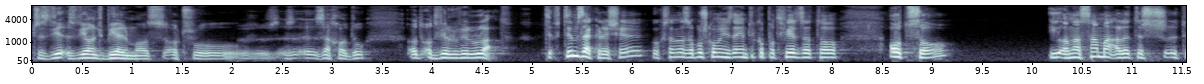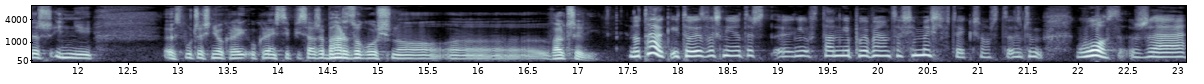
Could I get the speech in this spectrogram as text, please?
czy zdjąć bielmo z oczu Zachodu od, od wielu, wielu lat. W tym zakresie Oksana Zabuszko moim zdaniem tylko potwierdza to, o co i ona sama, ale też, też inni współcześni ukraińscy pisarze bardzo głośno e, walczyli. No tak, i to jest właśnie też e, nieustannie pojawiająca się myśl w tej książce, znaczy głos, że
